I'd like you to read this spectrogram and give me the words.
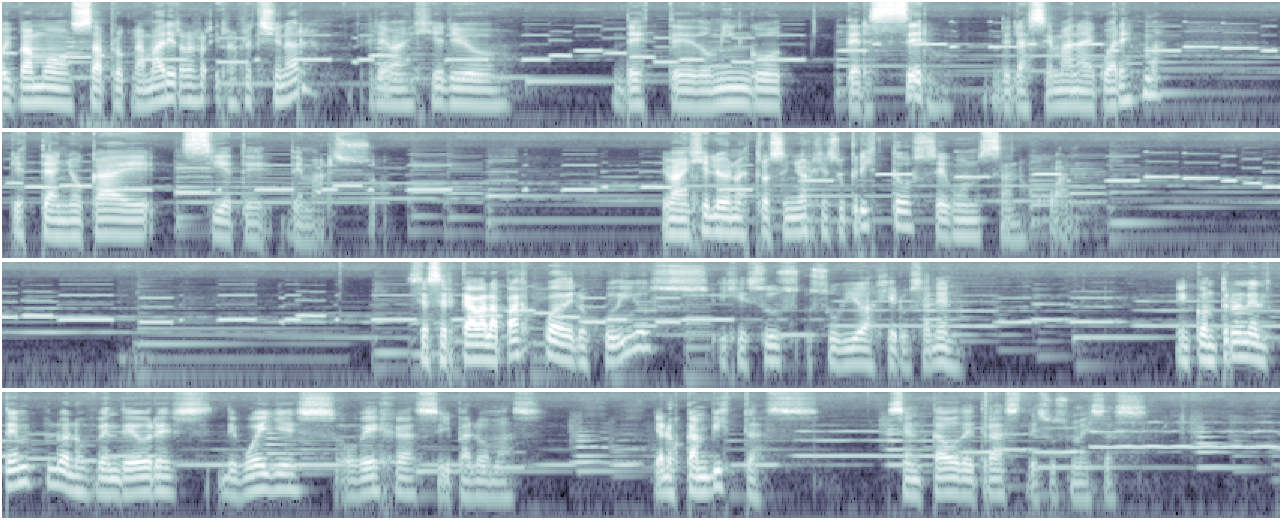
Hoy vamos a proclamar y, reflexionar el Evangelio de este domingo tercero de la semana de Cuaresma, que este año cae 7 de marzo. Evangelio de nuestro Señor Jesucristo según San Juan. Se acercaba la Pascua de los judíos y Jesús subió a Jerusalén. Encontró en el templo a los vendedores de bueyes, ovejas y palomas y a los cambistas sentados detrás de sus mesas.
